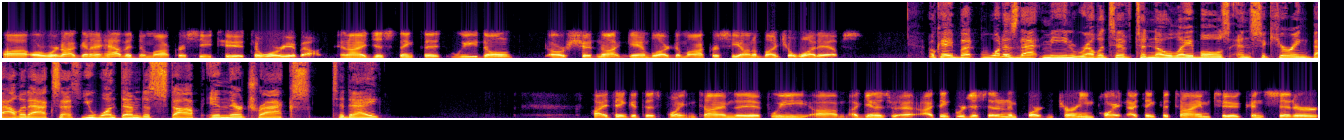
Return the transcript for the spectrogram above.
uh, or we're not going to have a democracy to to worry about. And I just think that we don't or should not gamble our democracy on a bunch of what ifs. Okay, but what does that mean relative to no labels and securing ballot access? You want them to stop in their tracks today? I think at this point in time that if we, um, again, I think we're just at an important turning point, and I think the time to consider,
